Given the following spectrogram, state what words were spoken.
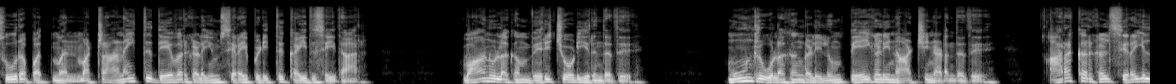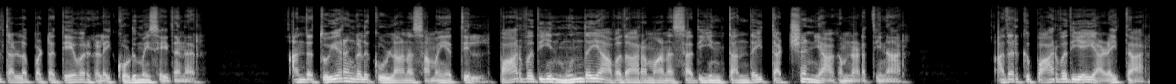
சூரபத்மன் மற்ற அனைத்து தேவர்களையும் சிறைப்பிடித்து கைது செய்தார். வானுலகம் வெறிச்சோடி இருந்தது. மூன்று உலகங்களிலும் பேய்களின் ஆட்சி நடந்தது. அரக்கர்கள் சிறையில் தள்ளப்பட்ட தேவர்களை கொடுமை செய்தனர். அந்த துயரங்களுக்கு உள்ளான சமயத்தில் பார்வதியின் முந்தைய அவதாரமான சதியின் தந்தை தட்சன் யாகம் நடத்தினார். அதற்கு பார்வதியை அழைத்தார்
